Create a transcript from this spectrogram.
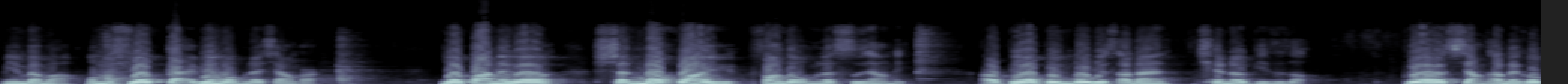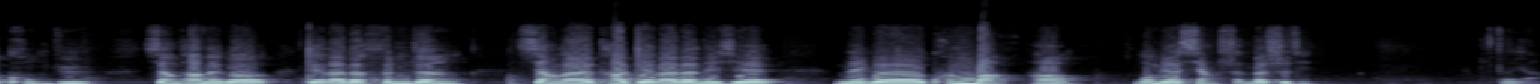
明白吗？我们需要改变我们的想法。要把那个神的话语放在我们的思想里，而不要被魔鬼撒旦牵着鼻子走，不要想他那个恐惧，想他那个给来的纷争，想来他给来的那些那个捆绑啊，我们要想神的事情。对呀、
